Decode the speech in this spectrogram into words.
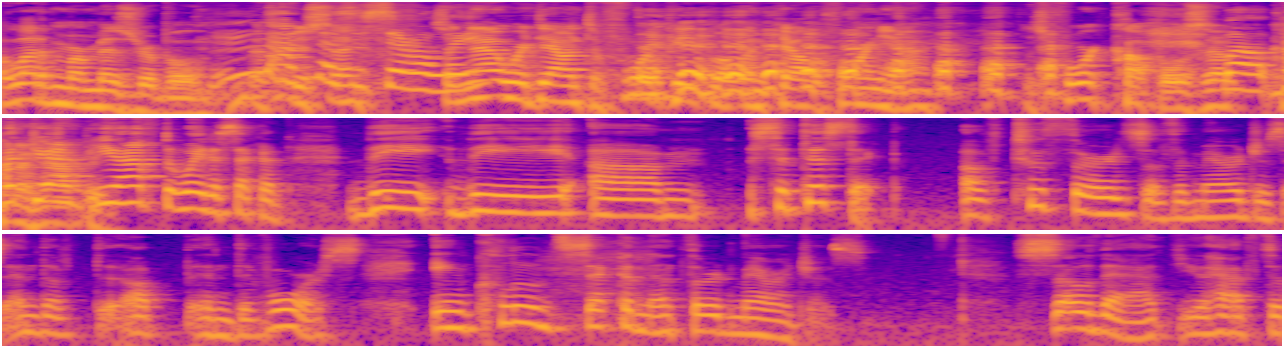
a lot of them are miserable. That's Not you're saying. necessarily. So now we're down to four people in California. There's four couples. That Well, but you have, you have to wait a second. The the um, statistic of two thirds of the marriages end up, up in divorce includes second and third marriages. So that you have to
